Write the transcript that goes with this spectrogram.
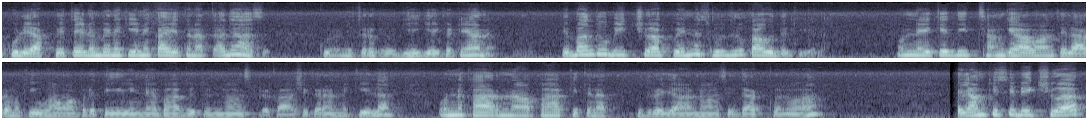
කුලයක් වෙත එළඹෙන කියන එකයි එතනත් අදහස. නිතර ගිහි ගේකට යන. ඒ බඳු භික්ෂුවක් වෙන්න සුදුසු කවුද කියලා. ඔන්න ඒකෙදිත් සංඝයා වහන්සේලා අරම කිව්වහම අපිට තේරෙන්නේ නැහැ භාග්‍යතුන් වහන්සේ ප්‍රකාශ කරන්න කියලා. ඔන්න කාරණා පහක් එතනත් බුදුරජාණන් වහන්සේ දක්වනවා. යම්කිසි භික්ෂුවක්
